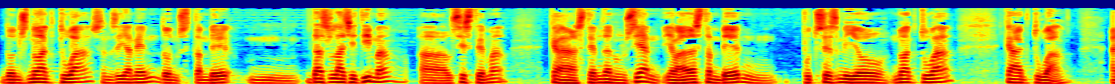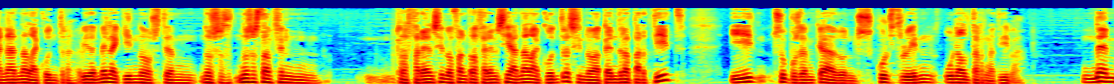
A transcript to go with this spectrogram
doncs no actuar, senzillament, doncs també mm, deslegitima el sistema que estem denunciant i a vegades també mm, potser és millor no actuar que actuar anant a la contra. Evidentment aquí no estem, no s'estan fent referència, no fan referència a anar a la contra, sinó a prendre partit i suposem que doncs, construint una alternativa. Anem,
